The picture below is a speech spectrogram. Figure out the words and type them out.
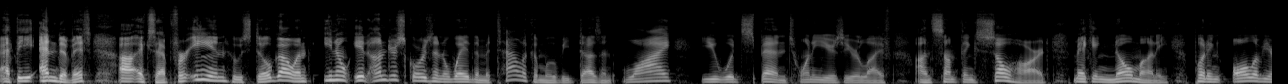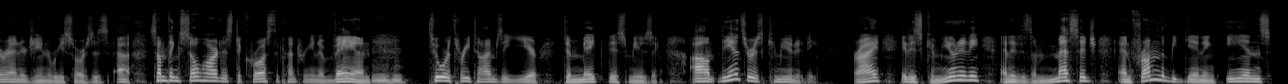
at the end of it, uh, except for Ian, who's still going. You know, it underscores in a way the Metallica movie doesn't. Why you would spend 20 years of your life on something so hard, making no money, putting all of your energy and resources, uh, something so hard as to cross the country in a van two or three times a year to make this music? Um, the answer is community, right? It is community and it is a message. And from the beginning, Ian's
